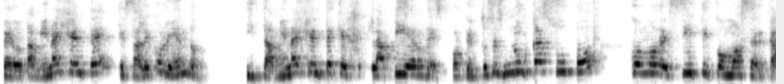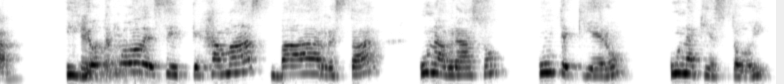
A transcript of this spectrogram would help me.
pero también hay gente que sale corriendo y también hay gente que la pierdes porque entonces nunca supo cómo decirte y cómo acercarte. Y yo te puedo decir que jamás va a restar un abrazo, un te quiero, un aquí estoy,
